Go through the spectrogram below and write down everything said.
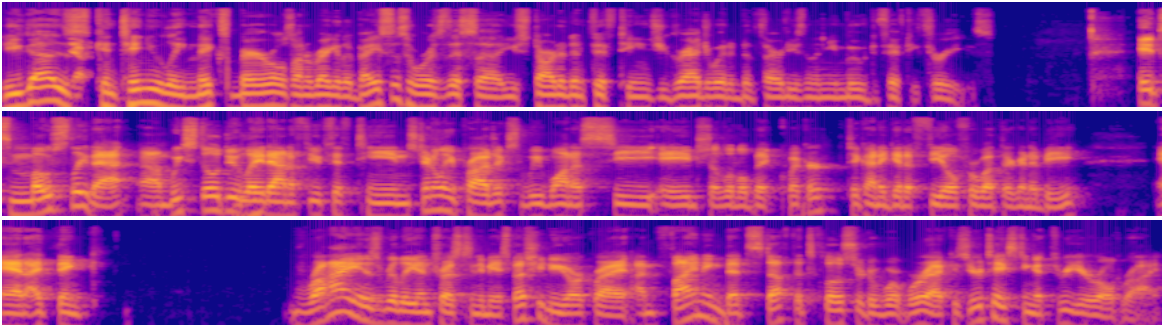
Do you guys yep. continually mix barrels on a regular basis, or is this uh, you started in 15s, you graduated to 30s, and then you moved to 53s? It's mostly that. Um, we still do mm-hmm. lay down a few 15s, generally projects we want to see aged a little bit quicker to kind of get a feel for what they're going to be. And I think rye is really interesting to me, especially New York rye. I'm finding that stuff that's closer to where we're at, because you're tasting a three year old rye,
